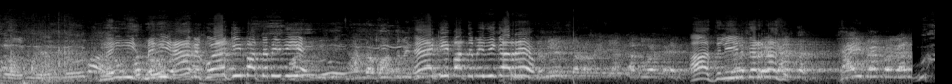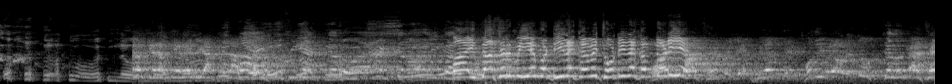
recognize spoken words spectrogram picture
ਨਹੀਂ। ਮੇਰੀ ਇਹ ਵੇਖੋ ਇਹ ਕੀ ਬਦਤਮੀਜ਼ੀ ਹੈ? ਇਹ ਕੀ ਬਦਤਮੀਜ਼ੀ ਕਰ ਰਹੇ ਹੋ। ਆ ਦਲੀਲ ਕਰਨਾ ਸੀ ਖਾਈ ਮੈਂ ਮਗਰ No. ਤੁਸੀਂ ਐਕਟਰ ਹੋ ਐਕਟਰ ਵਾਲੀ ਗੱਲ ਭਾਈ 10 ਰੁਪਏ ਵੱਡੀ ਰਕਮ ਹੈ ਛੋਟੀ ਰਕਮ ਥੋੜੀ ਹੈ ਚਲੋ ਪੈਸੇ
